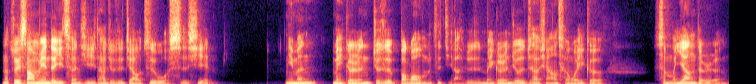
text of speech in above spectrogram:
那最上面的一层，其实它就是叫自我实现。你们每个人，就是包括我们自己啊，就是每个人，就是他想要成为一个什么样的人，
